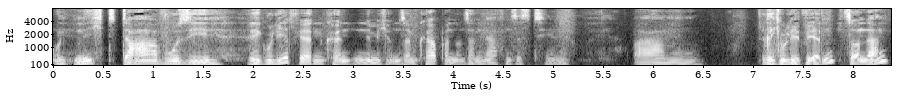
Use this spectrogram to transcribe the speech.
und nicht da, wo sie reguliert werden könnten, nämlich unserem Körper, in unserem Nervensystem, ähm, reguliert werden, sondern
